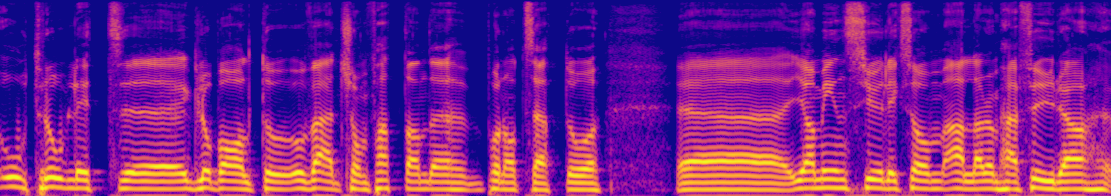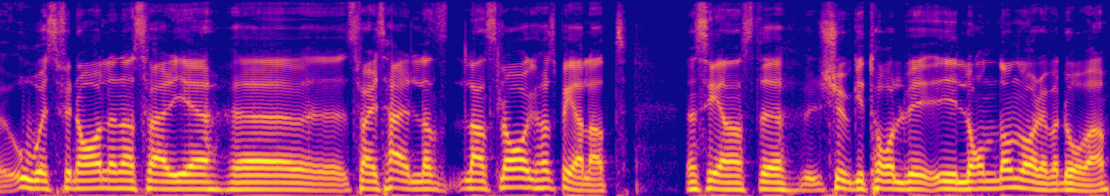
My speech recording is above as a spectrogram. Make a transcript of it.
otroligt eh, globalt och, och världsomfattande på något sätt. Och, eh, jag minns ju liksom alla de här fyra OS-finalerna Sverige, eh, Sveriges herrlandslag har spelat. Den senaste 2012 i, i London var det då va?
